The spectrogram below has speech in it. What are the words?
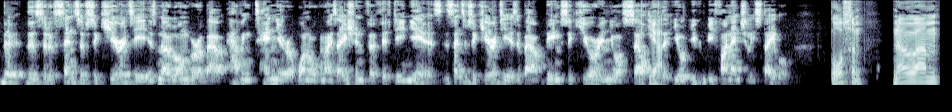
the, the sort of sense of security is no longer about having tenure at one organization for 15 years. The sense of security is about being secure in yourself, yeah. that you you can be financially stable. Awesome. Now, um,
